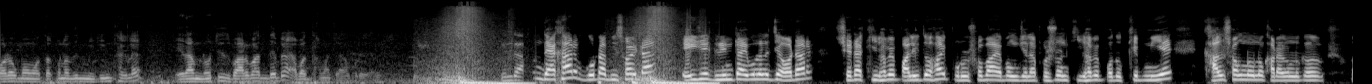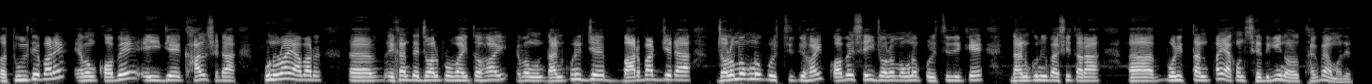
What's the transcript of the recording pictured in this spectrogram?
বড় মমতা কোনো দিন মিটিং থাকলে এরম নোটিশ বারবার দেবে, আবার ধামাচাপা পড়ে যাবে। দেখার গোটা বিষয়টা এই যে গ্রিন ট্রাইব্যুনালের যে অর্ডার সেটা কীভাবে পালিত হয়, পৌরসভা এবং জেলা প্রশাসন কীভাবে পদক্ষেপ নিয়ে খাল সংলগ্ন খাটাগুলোকে তুলতে পারে এবং কবে এই যে খাল, সেটা পুনরায় আবার এখান থেকে জল প্রবাহিত হয় এবং ডানকুনির যে বারবার যেটা জলমগ্ন পরিস্থিতি হয়, কবে সেই জলমগ্ন পরিস্থিতিকে ডানকুনিবাসী তারা পরিত্রাণ পায়, এখন সেদিকেই নজর থাকবে আমাদের।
